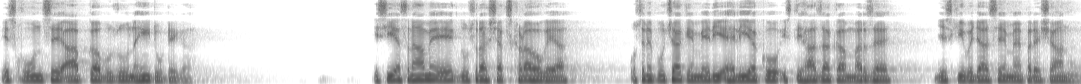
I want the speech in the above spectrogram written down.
اس خون سے آپ کا وضو نہیں ٹوٹے گا۔ اسی اسنا میں ایک دوسرا شخص کھڑا ہو گیا۔ اس نے پوچھا کہ میری اہلیہ کو استحاضہ کا مرض ہے، جس کی وجہ سے میں پریشان ہوں۔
